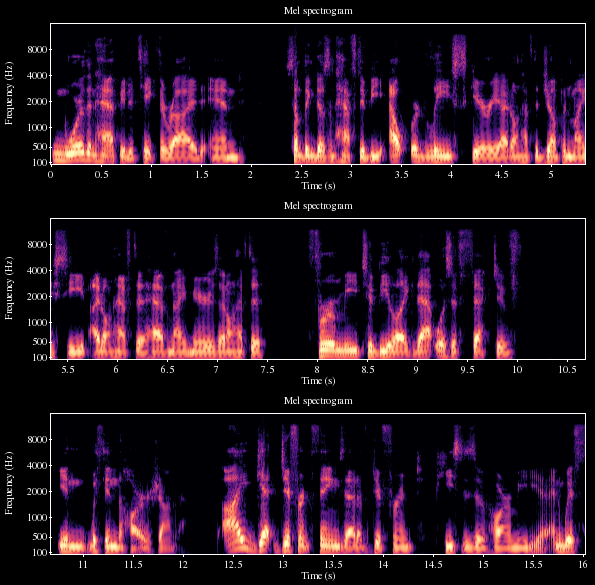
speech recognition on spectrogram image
more than happy to take the ride and, something doesn't have to be outwardly scary. I don't have to jump in my seat. I don't have to have nightmares. I don't have to for me to be like that was effective in within the horror genre. I get different things out of different pieces of horror media. And with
